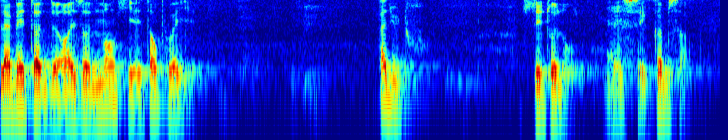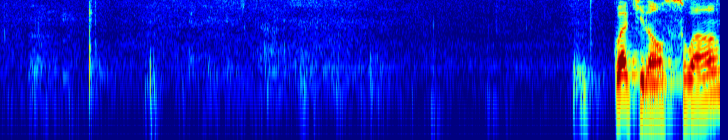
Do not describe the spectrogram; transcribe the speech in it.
la méthode de raisonnement qui est employée. Pas du tout. C'est étonnant, mais c'est comme ça. Quoi qu'il en soit,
